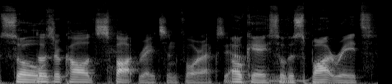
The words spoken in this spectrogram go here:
So those are called spot rates in forex. Yeah. okay, so the spot rates.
